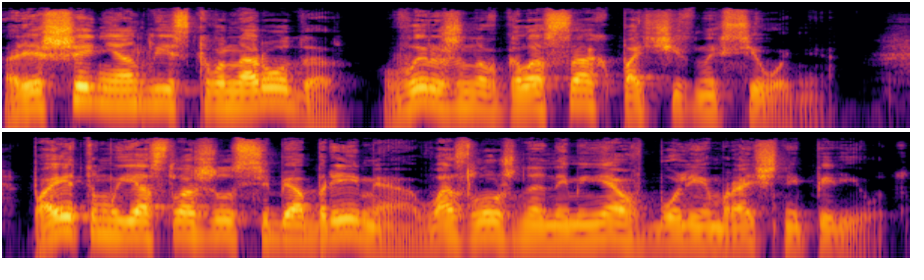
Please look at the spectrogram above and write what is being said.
Решение английского народа выражено в голосах, подсчитанных сегодня. Поэтому я сложил с себя бремя, возложенное на меня в более мрачный период.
